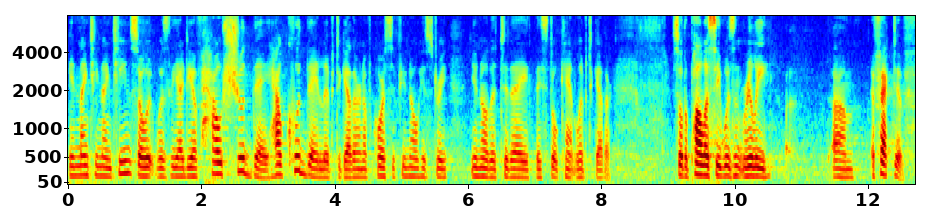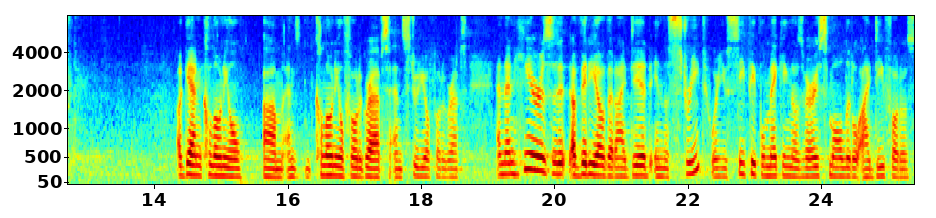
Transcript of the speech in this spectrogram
in 1919 so it was the idea of how should they how could they live together? And of course if you know history you know that today they still can't live together. So the policy wasn't really um, effective. Again colonial um, and colonial photographs and studio photographs. And then here's a, a, video that I did in the street where you see people making those very small little ID photos.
